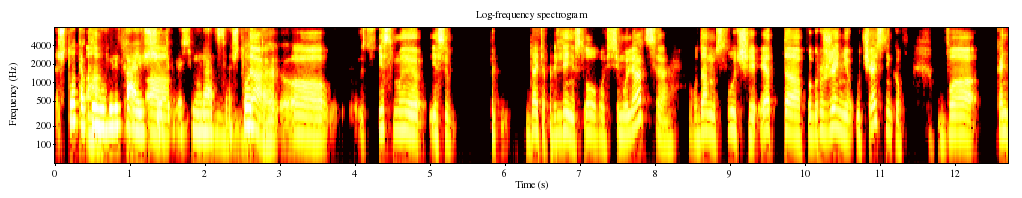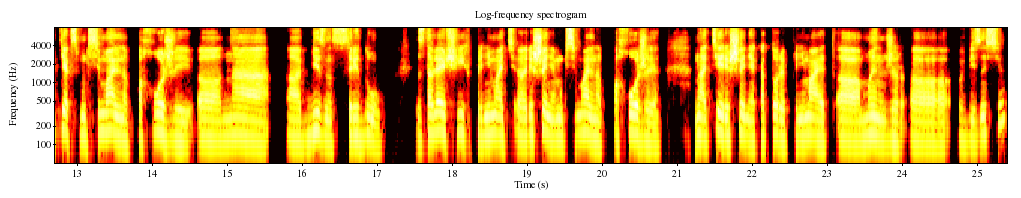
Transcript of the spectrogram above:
Что такое ага. вовлекающая а, тогда симуляция? Что да, это? если мы, если дать определение слова «симуляция», в данном случае это погружение участников в контекст максимально похожий э, на э, бизнес-среду, заставляющий их принимать э, решения максимально похожие на те решения, которые принимает менеджер в бизнесе,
